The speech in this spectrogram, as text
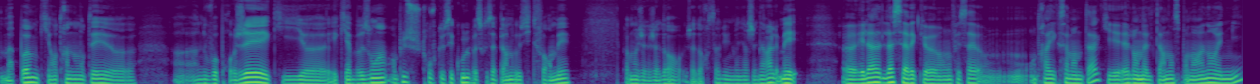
ma pomme qui est en train de monter. euh, un nouveau projet et qui, et qui a besoin. En plus, je trouve que c'est cool parce que ça permet aussi de former. Enfin, moi, j'a- j'adore, ça d'une manière générale. Mais et là, là, c'est avec, on fait ça, on, on travaille avec Samantha qui est elle en alternance pendant un an et demi.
